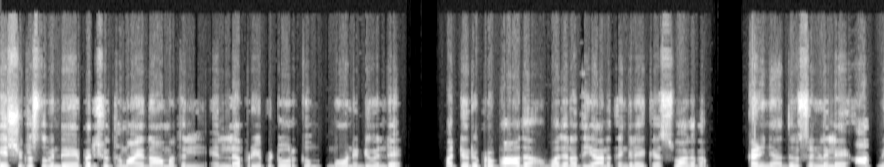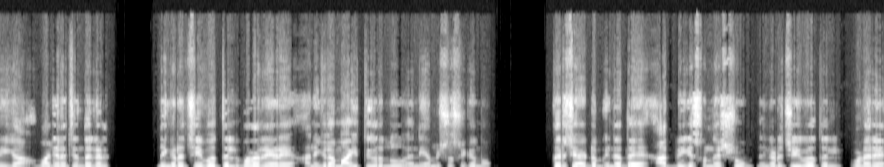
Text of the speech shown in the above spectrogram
യേശുക്രിസ്തുവിന്റെ പരിശുദ്ധമായ നാമത്തിൽ എല്ലാ പ്രിയപ്പെട്ടവർക്കും മോർണിംഗ് മറ്റൊരു പ്രഭാത വചന ധ്യാനത്തെങ്കിലേക്ക് സ്വാഗതം. കഴിഞ്ഞ ദിവസങ്ങളിലെ ആത്മീക വചനചിന്തകൾ നിങ്ങളുടെ ജീവിതത്തിൽ വളരെയേറെ അനുഗ്രഹമായി തീർന്നു എന്ന് ഞാൻ വിശ്വസിക്കുന്നു. തീർച്ചയായിട്ടും ഇന്നത്തെ ആത്മീക സന്ദേശവും നിങ്ങളുടെ ജീവിതത്തിൽ വളരെ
